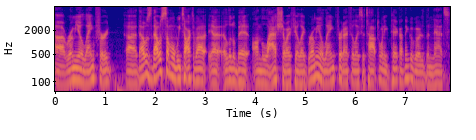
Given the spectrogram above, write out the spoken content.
uh, Romeo Langford. Uh, that was that was someone we talked about uh, a little bit on the last show. I feel like Romeo Langford. I feel like is a top twenty pick. I think he'll go to the Nets.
